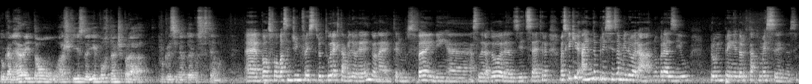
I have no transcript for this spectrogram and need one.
do Canary. Então, acho que isso daí é importante para o crescimento do ecossistema. É, bom, você falou bastante de infraestrutura que está melhorando, né, em termos de funding, é, aceleradoras e etc. Mas o que, que ainda precisa melhorar no Brasil para o empreendedor que está começando, assim,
